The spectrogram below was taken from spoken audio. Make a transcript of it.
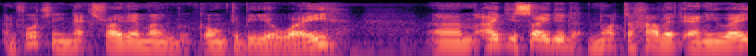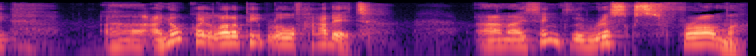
Unfortunately, next Friday I'm going to be away. Um, I decided not to have it anyway. Uh, I know quite a lot of people who have had it, and I think the risks from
